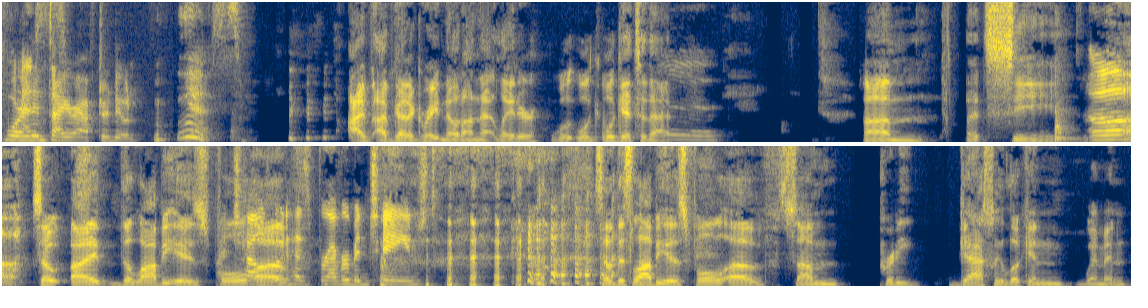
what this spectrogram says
for an entire afternoon. Yes. I've I've got a great note on that later. We'll we'll we'll get to that. Um, let's see. Ugh. So uh, the lobby is My full childhood of. has forever been changed. so this lobby is full of some pretty ghastly looking women.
